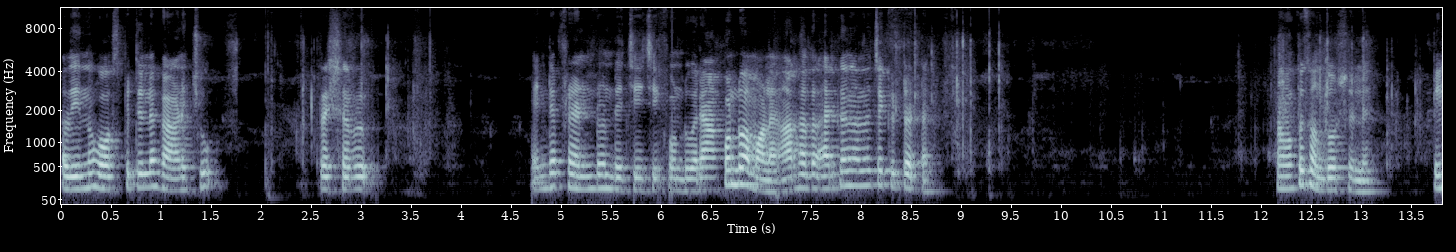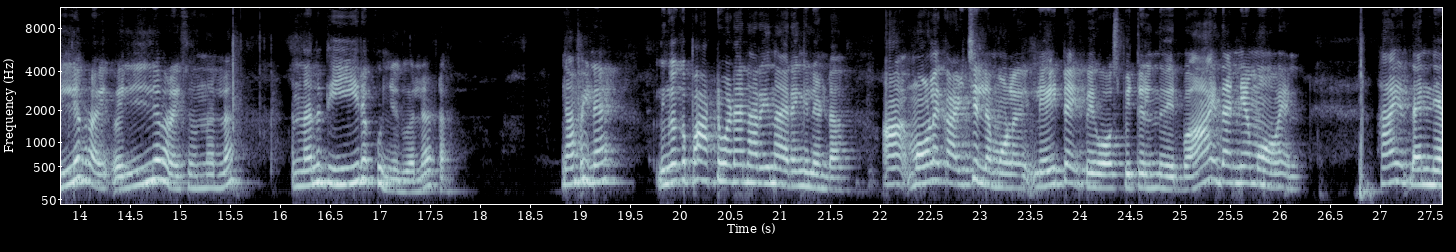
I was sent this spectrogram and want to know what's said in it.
അത് ഇന്ന് ഹോസ്പിറ്റലിൽ കാണിച്ചു. പ്രഷർ എന്റെ ഫ്രണ്ടുണ്ട് ചേച്ചി കൊണ്ടുവരാം കൊണ്ടുപോകാം മോളെ. അർഹത ആർക്കെന്ന് വെച്ചാൽ കിട്ടട്ടെ നമുക്ക് സന്തോഷമല്ലേ വലിയ പ്രൈ വലിയ പ്രൈസ് ഒന്നുമല്ല. എന്നാലും തീരെ കുഞ്ഞതുമല്ല കേട്ടോ. ഞാൻ പിന്നെ നിങ്ങൾക്ക് പാട്ട് പാടാൻ അറിയുന്ന ആരെങ്കിലും ഉണ്ടോ? ആ മോളെ കഴിച്ചില്ല മോളെ. ലേറ്റ് ആയിപ്പോയി ഹോസ്പിറ്റലിൽ നിന്ന് വരുമ്പോൾ ഹായ് ധന്യ മോഹൻ. ഹായ് ധന്യ.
